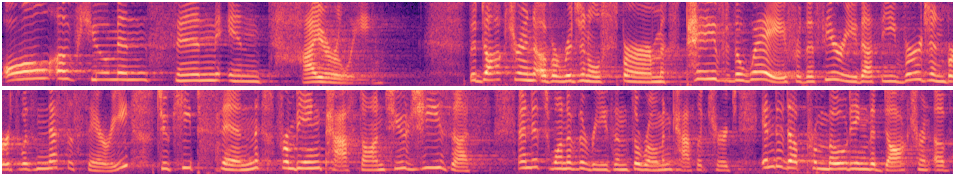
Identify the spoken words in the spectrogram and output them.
all of human sin entirely. The doctrine of original sperm paved the way for the theory that the virgin birth was necessary to keep sin from being passed on to Jesus. And it's one of the reasons the Roman Catholic Church ended up promoting the doctrine of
